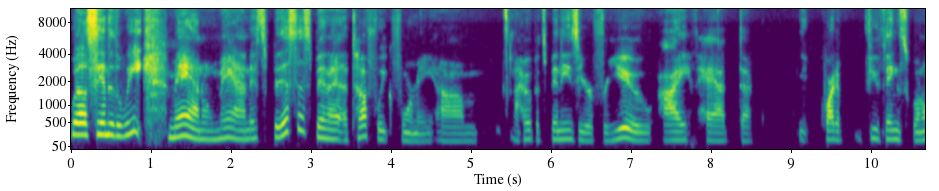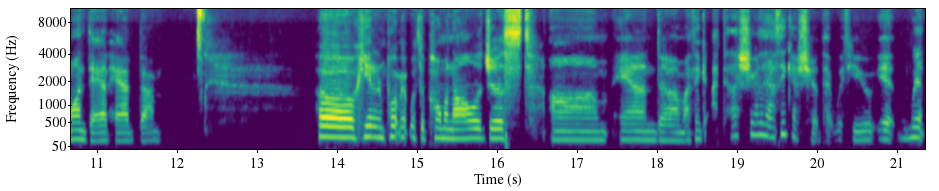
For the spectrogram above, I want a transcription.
Well, it's the end of the week. Man, oh man, it's this has been a, a tough week for me. Um, I hope it's been easier for you. I've had uh, quite a few things going on. Dad had um, oh, he had an appointment with the pulmonologist, um, and um, I think did I share that? I think I shared that with you. It went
